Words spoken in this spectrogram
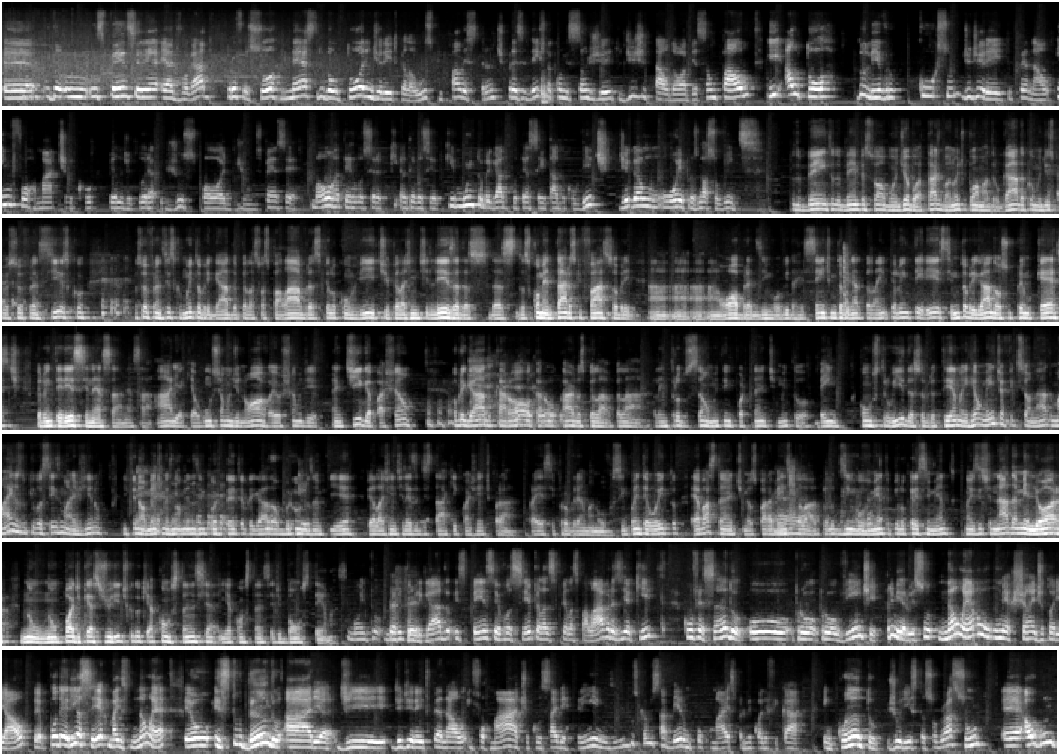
É, o, o, Spencer é, é, advogado, professor, mestre doutor em Direito pela USP, palestrante, presidente da Comissão de Direito Digital da OAB São Paulo e autor do livro curso de Direito Penal Informático pela editora Juspodium. Spencer, uma honra ter você aqui. Ter você aqui. Muito obrigado por ter aceitado o convite. Diga um, um oi para os nossos ouvintes. Tudo bem, tudo bem, pessoal. Bom dia, boa tarde, boa noite, boa madrugada, como disse o professor Francisco. Professor Francisco, muito obrigado pelas suas palavras, pelo convite, pela gentileza das, das, dos comentários que faz sobre a, a, a, obra desenvolvida recente. Muito obrigado pela, pelo interesse, muito obrigado ao Supremo Cast pelo interesse nessa, nessa área que alguns chamam de nova, eu chamo de antiga paixão. Obrigado, Carol, Carol Carlos, pela, pela, pela introdução muito importante, muito bem construída sobre o tema e realmente aficionado, mais do que vocês imaginam. E finalmente, mas não menos importante, obrigado ao Bruno Zampier pela gentileza de estar aqui com a gente para esse programa novo. 58 é bastante. Meus parabéns é. pela, pelo desenvolvimento e pelo crescimento. Não existe nada melhor num, num podcast jurídico do que a constância e a constância de bons temas. Muito, muito obrigado, Spencer, você pelas, pelas palavras. E aqui confessando o, pro, pro ouvinte, primeiro, isso não é um, um merchan editorial, é, poderia ser, mas não é. Eu, estudando a área de, de direito penal informático, cybercrimes, buscando saber um pouco mais para me qualificar enquanto jurista sobre o assunto, é, algum,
